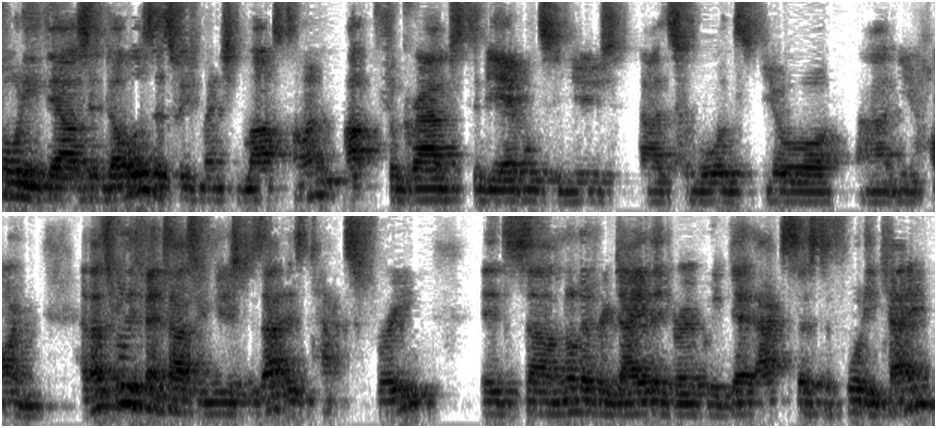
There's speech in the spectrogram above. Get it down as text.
$40,000, as we've mentioned last time, up for grabs to be able to use uh, towards your uh, new home. And that's really fantastic news because that is tax-free. It's um, not every day that you're able to get access to 40K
